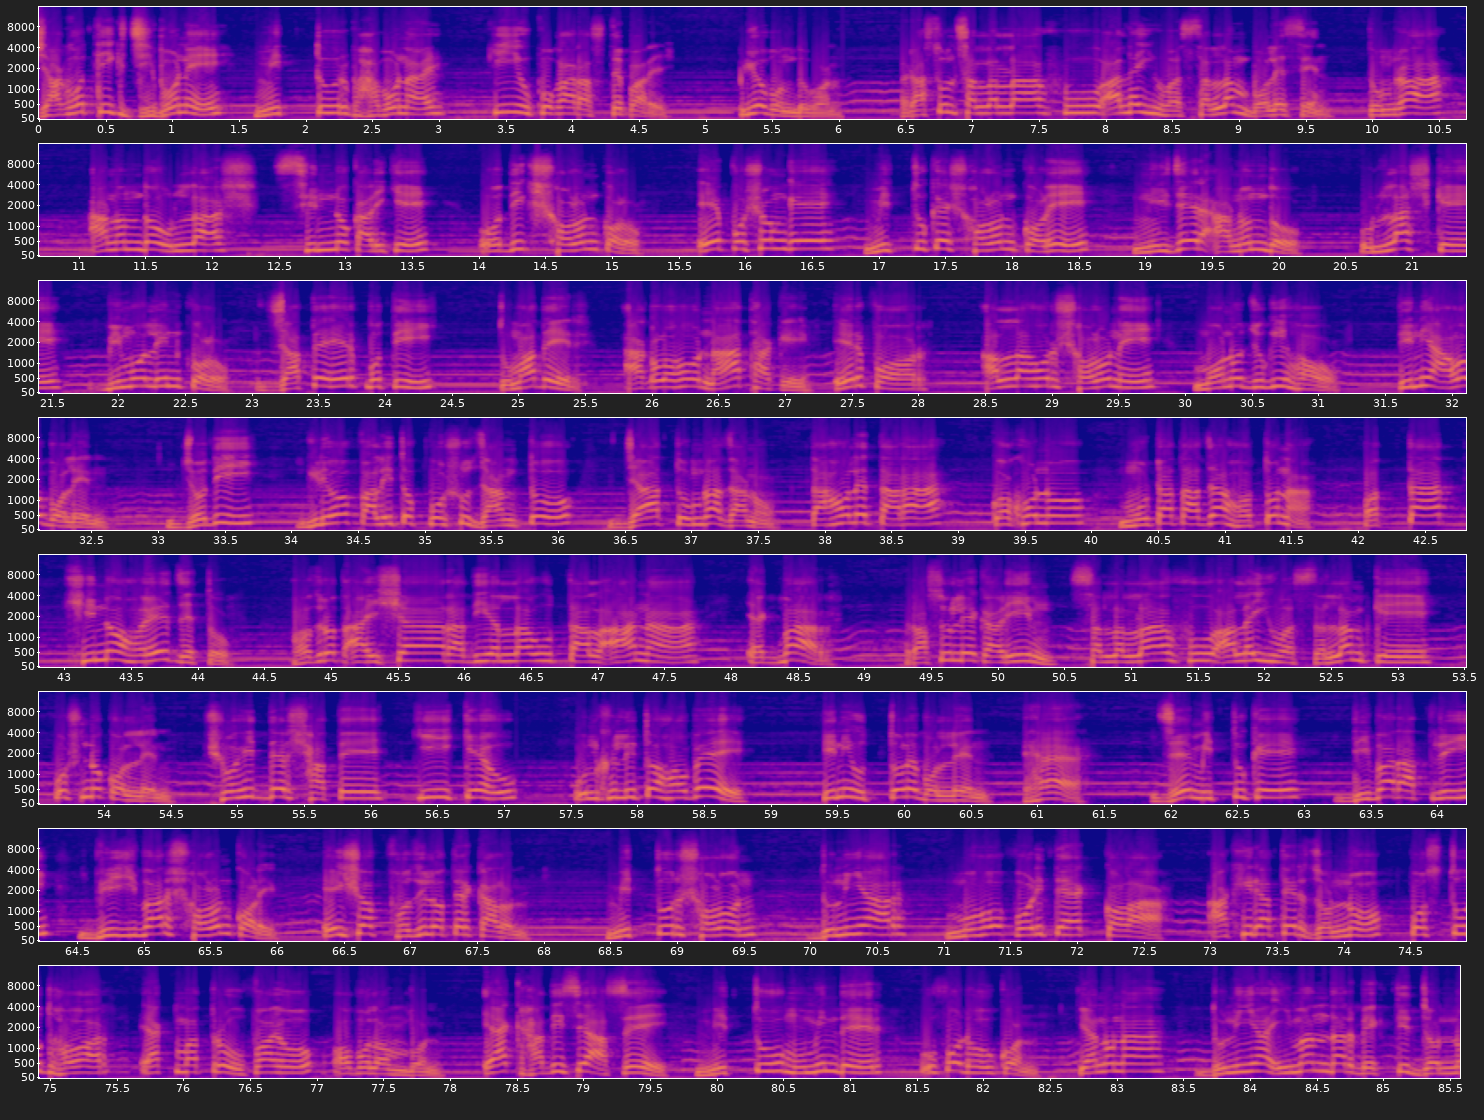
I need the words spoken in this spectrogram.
জাগতিক জীবনে মৃত্যুর ভাবনায় কি উপকার আসতে পারে? প্রিয় বন্ধুগণ, রাসূল সাল্লাল্লাহু আলাইহাসাল্লাম বলেছেন, তোমরা আনন্দ, উল্লাস, ছিন্নকারীকে অধিক স্মরণ করো। এ প্রসঙ্গে মৃত্যুকে স্মরণ করে নিজের আনন্দ, উল্লাসকে বিমলিন করো, যাতে এর প্রতি তোমাদের আগ্রহ না থাকে। এরপর আল্লাহর স্মরণে মনোযোগী হও। তিনি আরও বলেন, যদি গৃহপালিত পশু জানতো যা তোমরা জানো, তাহলে তারা কখনো মোটা তাজা হতো না, অর্থাৎ ক্ষীণ হয়ে যেত। হজরত আয়সা রাদিয়াল্লাহু তাল আনা একবার রাসুলে কারিম সাল্লাল্লাহু আলাইহাসাল্লামকে প্রশ্ন করলেন, শহীদদের সাথে কি কেউ উৎফুল্লিত হবে? তিনি উত্তরে বললেন হ্যাঁ যে মৃত্যুকে দিবারাত্রি বিশবার স্মরণ করে, এইসব ফজিলতের কারণ। মৃত্যুর স্মরণ দুনিয়ার মোহ পরিত্যাগ করা, আখিরাতের জন্য প্রস্তুত হওয়ার একমাত্র উপায়ও অবলম্বন। এক হাদিসে আছে, মৃত্যু মুমিনদের উপঢৌকন, কেননা দুনিয়া ইমানদার ব্যক্তির জন্য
